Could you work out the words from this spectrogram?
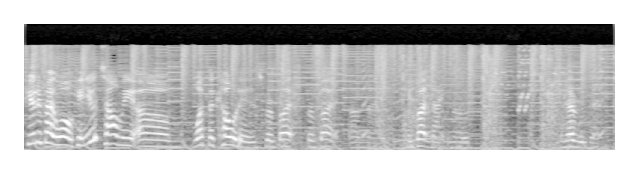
PewDiePie Wall, can you tell me, um, what the code is for butt, for butt, um, for butt night mode? And everything.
